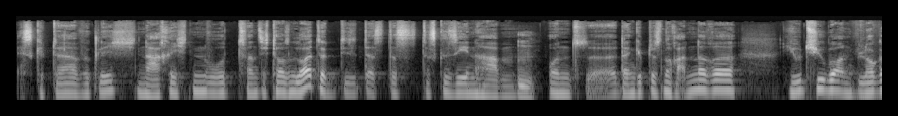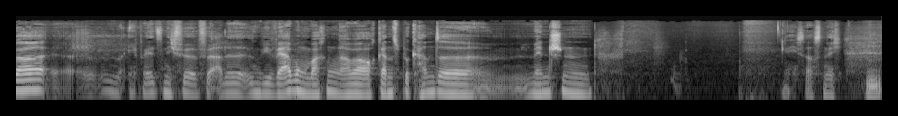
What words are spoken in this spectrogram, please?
es gibt da wirklich Nachrichten, wo 20.000 Leute die, das, das, das gesehen haben. Mhm. Und äh, dann gibt es noch andere YouTuber und Blogger. Äh, ich will jetzt nicht für, für alle irgendwie Werbung machen, aber auch ganz bekannte Menschen, ich sag's nicht, mhm.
